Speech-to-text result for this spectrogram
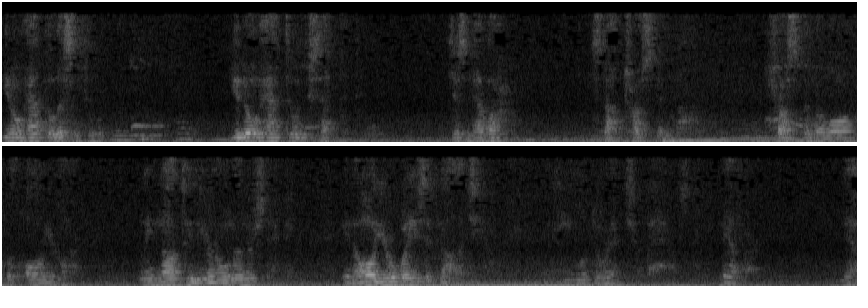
You don't have to listen to it. Mm-hmm. You don't have to accept it. Just never stop trusting God. Trust in the Lord with all your heart. Lean not to your own understanding. In all your ways acknowledge Him, and He will direct your paths. Never never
